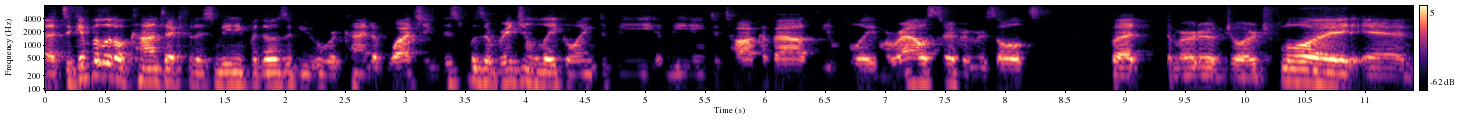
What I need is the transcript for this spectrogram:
Uh, to give a little context for this meeting, for those of you who were kind of watching, this was originally going to be a meeting to talk about the employee morale survey results, but the murder of George Floyd and,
